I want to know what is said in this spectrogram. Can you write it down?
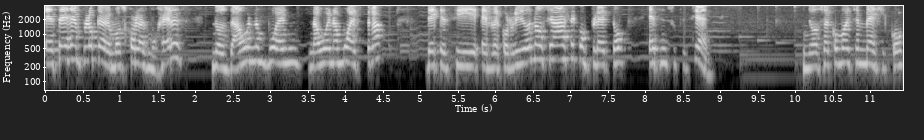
ese ejemplo que vemos con las mujeres nos da un buen, una buena muestra de que si el recorrido no se hace completo, es insuficiente. No sé cómo es en México,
